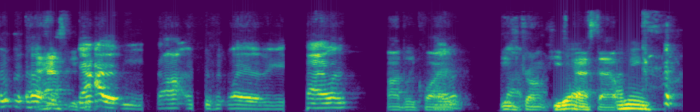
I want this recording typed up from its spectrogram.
it has to be. Offensive player of the year. Tyler. Oddly quiet. Tyler? He's drunk. He's yeah, passed out. I mean,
